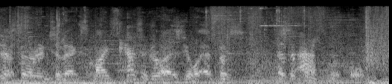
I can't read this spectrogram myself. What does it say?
Lesser intellects might categorize your efforts as admirable.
